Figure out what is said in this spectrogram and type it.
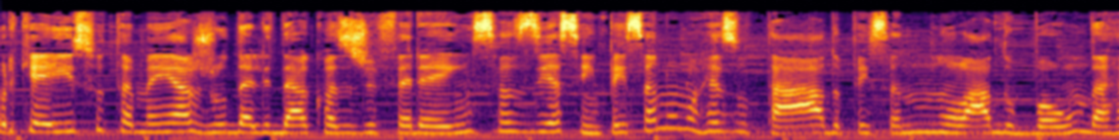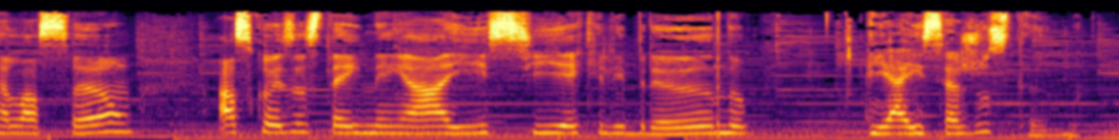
porque isso também ajuda a lidar com as diferenças e assim, pensando no resultado, pensando no lado bom da relação, as coisas tendem a ir se equilibrando e aí se ajustando.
